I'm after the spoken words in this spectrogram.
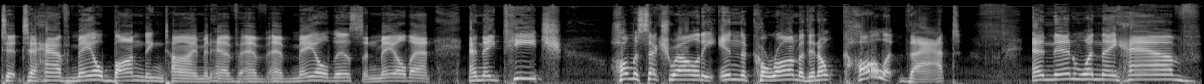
to to have male bonding time and have have have male this and male that, and they teach homosexuality in the Quran, but they don't call it that. And then when they have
